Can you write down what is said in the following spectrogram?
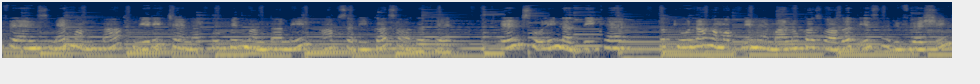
फ्रेंड्स मैं ममता, मेरे चैनल कुक विद ममता में आप सभी का स्वागत है। फ्रेंड्स होली नज़दीक है तो क्यों ना हम अपने मेहमानों का स्वागत इस रिफ्रेशिंग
